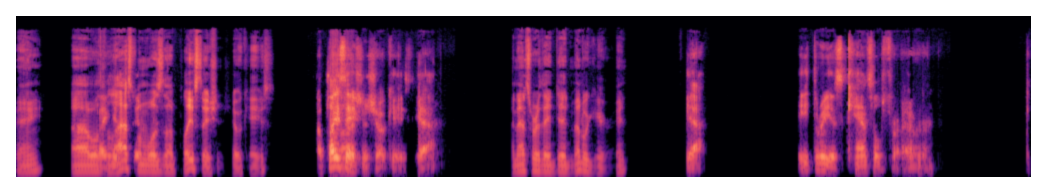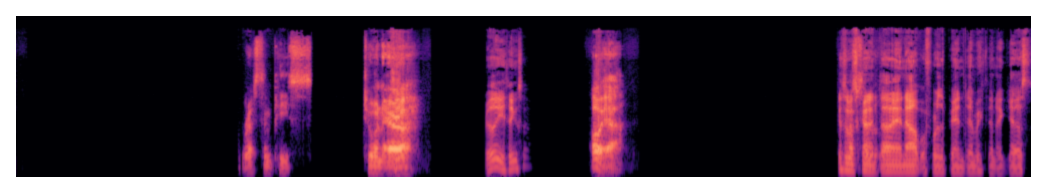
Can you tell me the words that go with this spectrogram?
Okay. Uh, well, Like, the last one was the PlayStation showcase, A PlayStation showcase, yeah. and that's where they did Metal Gear, right? Yeah. E3 is canceled forever. Rest in peace to an era. Really, you think so? Oh yeah. guess it was kind of dying out before the pandemic. Then I guess.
